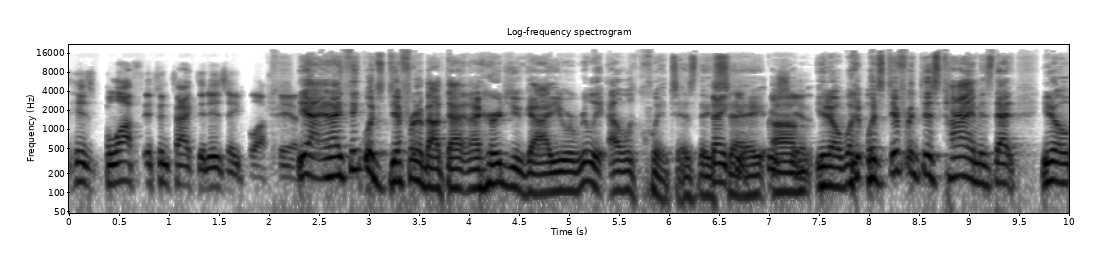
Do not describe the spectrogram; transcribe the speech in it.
his bluff if in fact it is a bluff Dan. yeah and i think what's different about that and i heard you guy you were really eloquent as they Thank say. You, um, you know what, what's different this time is that you know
